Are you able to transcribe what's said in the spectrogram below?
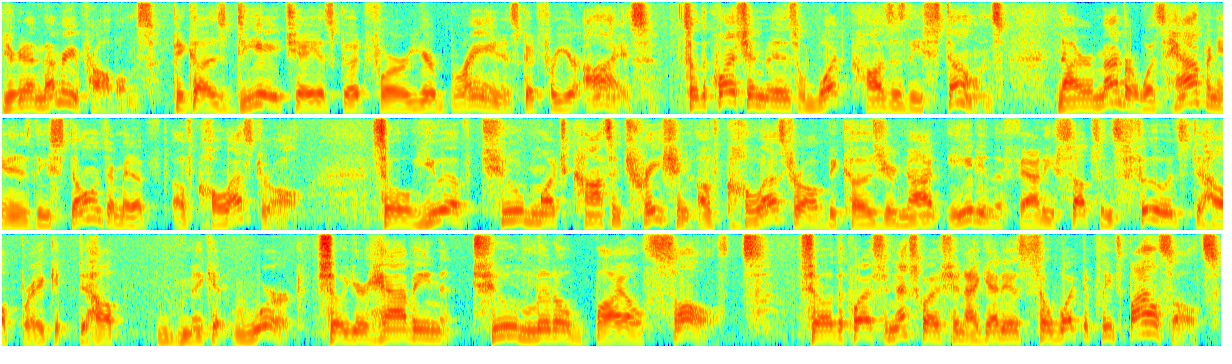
you're going to have memory problems because DHA is good for your brain, it's good for your eyes. So the question is, what causes these stones? Now remember, what's happening is these stones are made of, of cholesterol. So you have too much concentration of cholesterol because you're not eating the fatty substance foods to help break it, to help make it work. So you're having too little bile salts. So the question, next question I get is, so what depletes bile salts?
